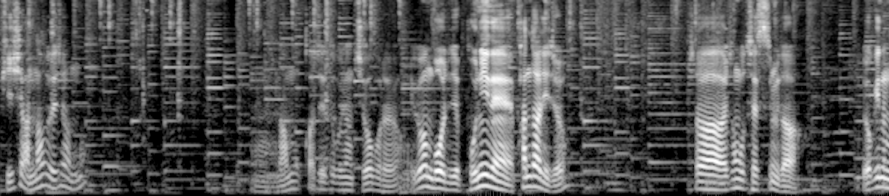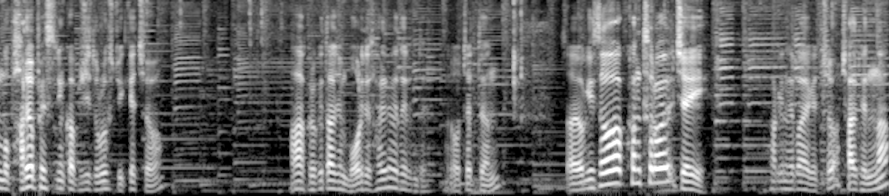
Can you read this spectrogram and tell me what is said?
빛이 안 나도 되지 않나? 어, 나무까지도 그냥 지워버려요. 이건 뭐 이제 본인의 판단이죠. 자 이 정도 됐습니다. 여기는 뭐 바로 옆에 있으니까 빛이 들어올 수도 있겠죠. 아 그렇게 따지면 머리도 살려야 되는데. 어쨌든. 자 여기서 control J 확인해 봐야겠죠? 잘 됐나?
